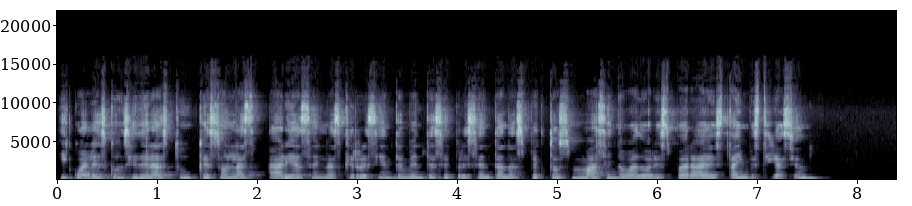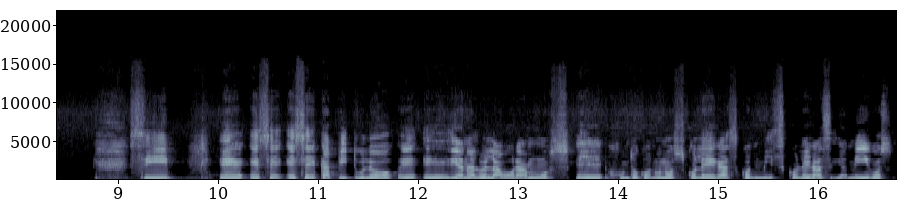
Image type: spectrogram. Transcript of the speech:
y cuáles consideras tú que son las áreas en las que recientemente se presentan aspectos más innovadores para esta investigación? Sí, eh, ese, ese, capítulo, eh, eh, Diana, lo elaboramos junto con unos colegas, con mis colegas y amigos,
